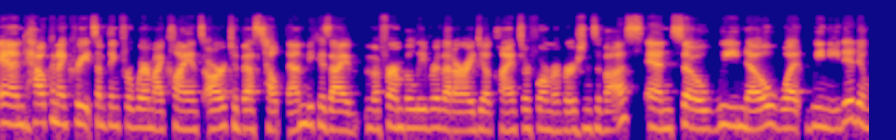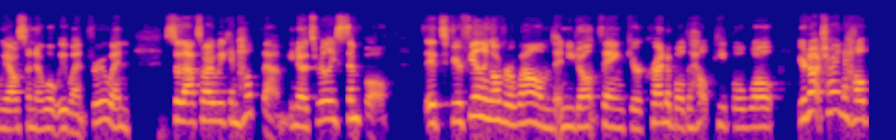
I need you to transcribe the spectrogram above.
and how can I create something for where my clients are to best help them? Because I'm a firm believer that our ideal clients are former versions of us. And so we know what we needed and we also know what we went through. And so that's why we can help them. You know, it's really simple. It's if you're feeling overwhelmed and you don't think you're credible to help people, well, you're not trying to help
